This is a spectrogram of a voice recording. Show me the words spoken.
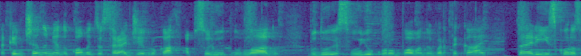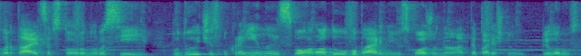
Таким чином Янукович зосереджує в руках абсолютну владу, будує свою корумповану вертикаль та різко розвертається в сторону Росії, будуючи з України свого роду губернію, схожу на теперішню Білорусь.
